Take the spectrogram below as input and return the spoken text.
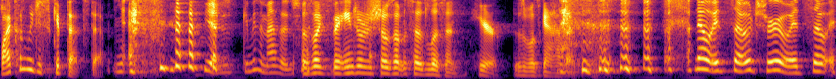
Why couldn't we just skip that step?" Yeah, yeah, just give me the message. It's like the angel just shows up and says, "Listen, here, this is what's gonna happen." No, it's so true. It's so,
